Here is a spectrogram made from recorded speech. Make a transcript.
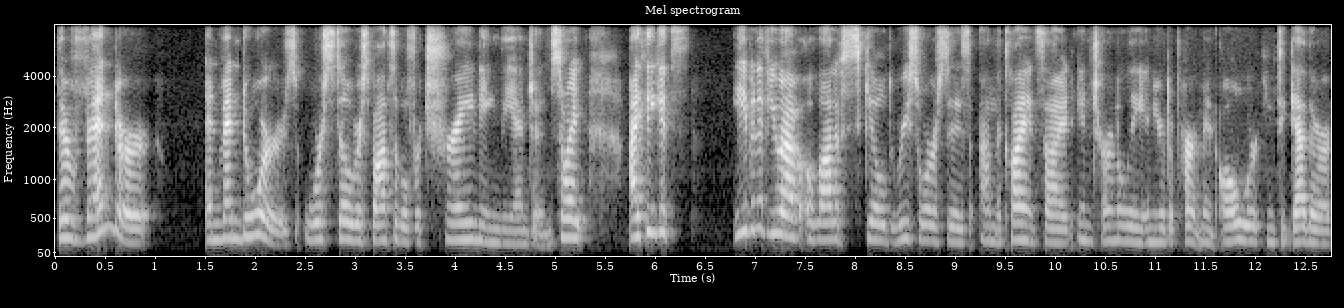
their vendor and vendors were still responsible for training the engine. So I I think it's even if you have a lot of skilled resources on the client side internally in your department all working together,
